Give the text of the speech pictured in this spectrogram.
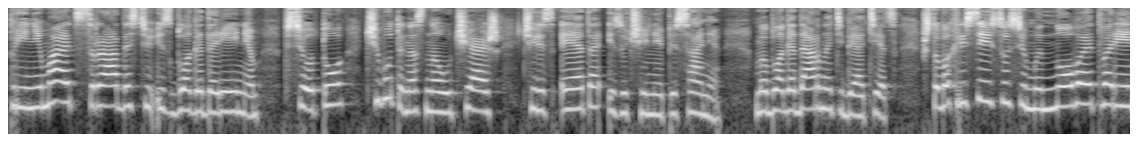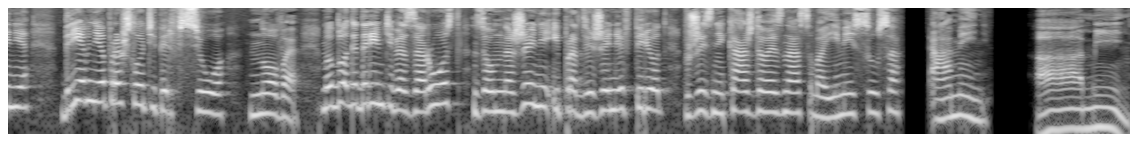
принимает с радостью и с благодарением все то, чему Ты нас научаешь через это изучение Писания. Мы благодарны Тебе, Отец, что во Христе Иисусе мы новое творение, древнее прошло, теперь все новое. Мы благодарим Тебя за рост, за умножение и продвижение вперед в жизни каждого из нас во имя Иисуса. Аминь. Аминь.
